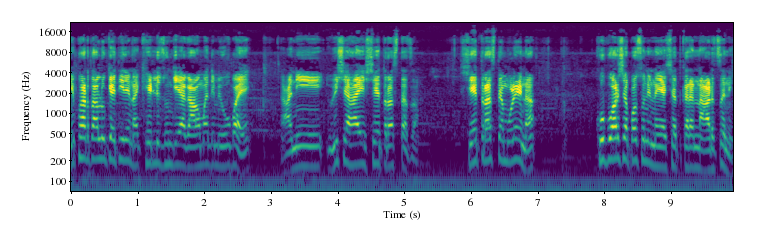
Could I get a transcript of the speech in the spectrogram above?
निफाड तालुक्यातील आहे ना खेडली झुंगी या गावामध्ये मी उभा आहे. आणि विषय आहे शेत रस्त्याचा. शेत रस्त्यामुळे ना खूप वर्षापासून आहे ना या शेतकऱ्यांना अडचणी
